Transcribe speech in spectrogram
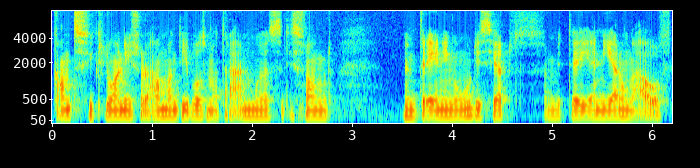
ganz viele kleine Schrauben, an die was man dran muss. Das fängt mit dem Training an, das hört mit der Ernährung auf.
